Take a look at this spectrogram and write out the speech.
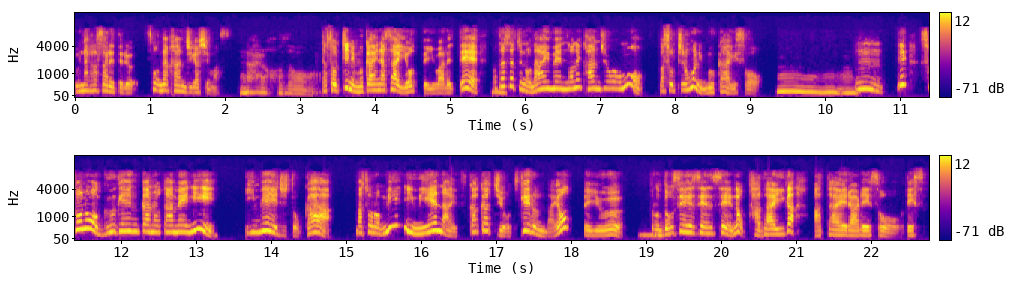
促されてる。そんな感じがします。なるほど。そっちに向かいなさいよって言われて、私たちの内面のね、感情もまあ、そっちの方に向かいそうんうんうん。うん。で、その具現化のために、イメージとか、まあ、その目に見えない付加価値をつけるんだよっていう、その土星先生の課題が与えられそうです。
